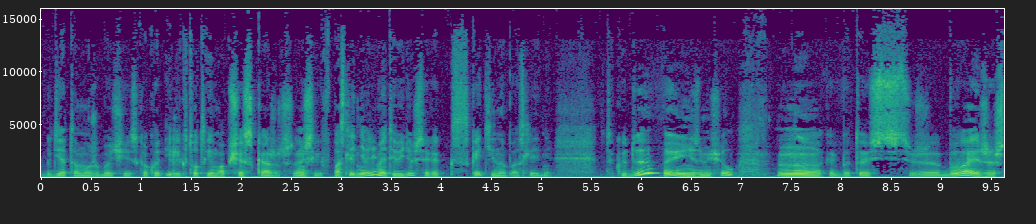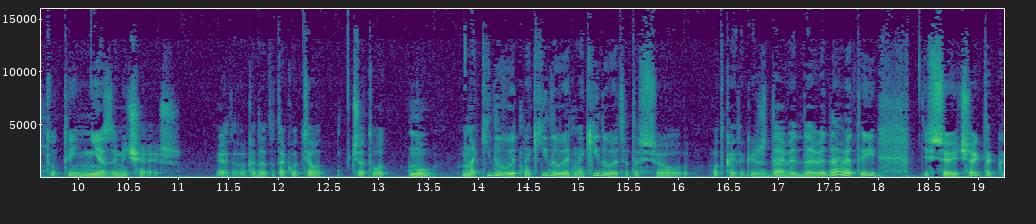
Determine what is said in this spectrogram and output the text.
где-то, может быть, через какой-то... Или кто-то им вообще скажет, что, знаешь, в последнее время ты ведешь себя как скотина последняя. Ты такой, да, а я не замечал. Ну, как бы, то есть, бывает же, что ты не замечаешь этого, когда ты так вот тебя вот что-то вот, ну, накидывает, накидывает, накидывает, это все, вот как ты говоришь, давит, давит, давит, и, и все, и человек так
